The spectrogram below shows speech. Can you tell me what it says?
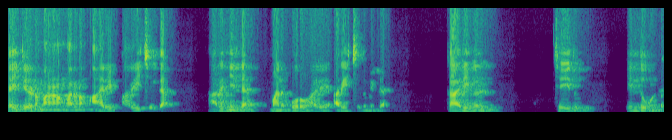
ടൈറ്റിയുടെ മരണം മരണം ആരെയും അറിയിച്ചില്ല. അറിഞ്ഞില്ല. മനഃപൂർവം ആരെയും അറിയിച്ചതുമില്ല. കാര്യങ്ങൾ ചെയ്തു. എന്തുകൊണ്ട്?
